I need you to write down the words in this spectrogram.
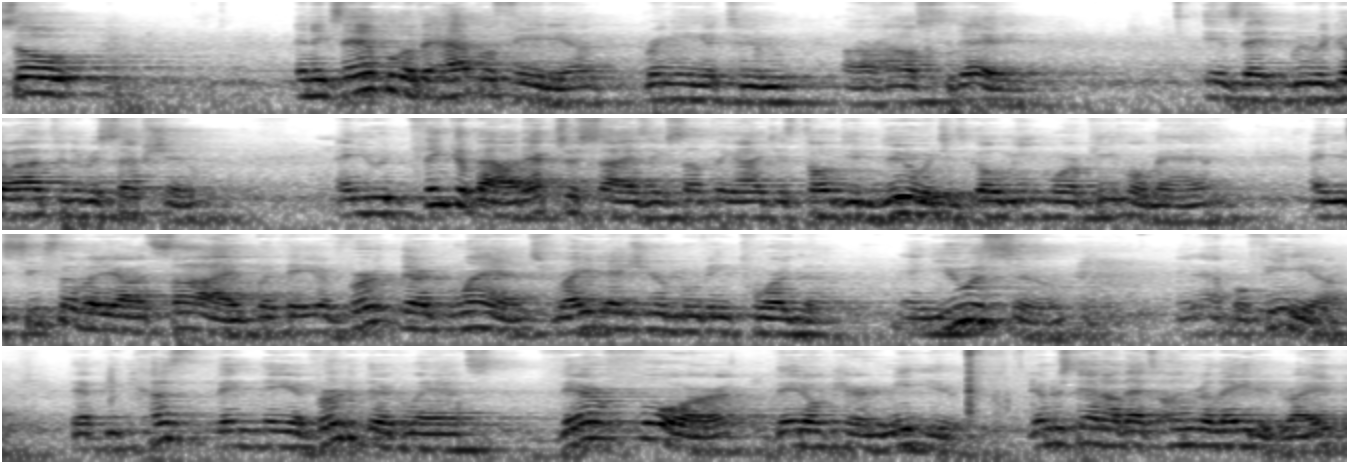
So, an example of apophenia, bringing it to our house today, is that we would go out to the reception and you would think about exercising something I just told you to do, which is go meet more people, man. And you see somebody outside, but they avert their glance right as you're moving toward them. And you assume, in apophenia, that because they, they averted their glance, therefore they don't care to meet you. You understand how that's unrelated, right?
